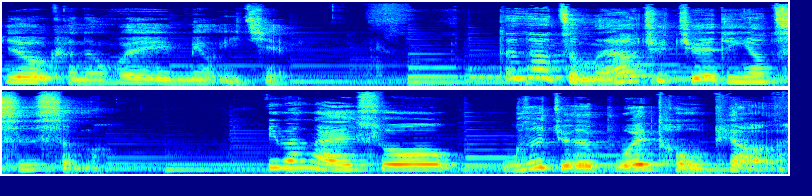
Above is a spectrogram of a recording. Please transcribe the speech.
也有可能会没有意见。但是要怎么样去决定要吃什么？一般来说，我是觉得不会投票了。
